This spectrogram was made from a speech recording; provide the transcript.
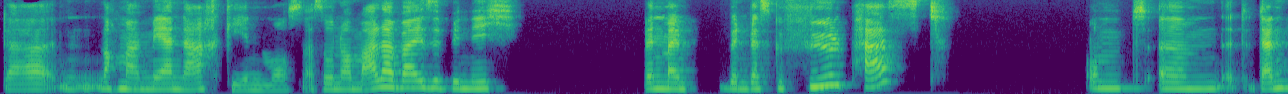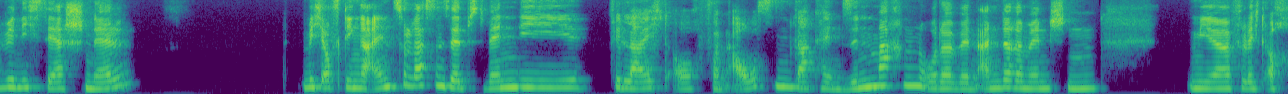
da nochmal mehr nachgehen muss. Also normalerweise bin ich, wenn mein, wenn das Gefühl passt und ähm, dann bin ich sehr schnell, mich auf Dinge einzulassen, selbst wenn die vielleicht auch von außen gar keinen Sinn machen oder wenn andere Menschen mir vielleicht auch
